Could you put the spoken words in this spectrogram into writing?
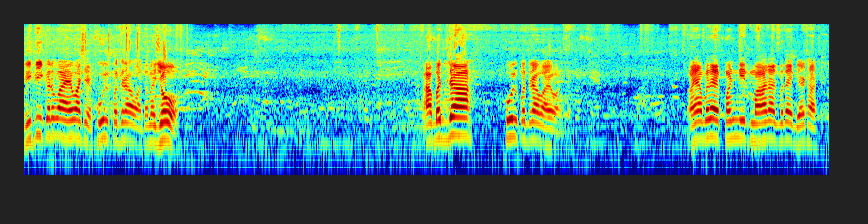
વિધિ કરવા આવ્યા છે, ફૂલ પધરાવા, તમે જોવો. આ બધા ફૂલ પધરાવા આવ્યા છે. અહીંયા બધા પંડિત મહારાજ બધા બેઠા છે.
